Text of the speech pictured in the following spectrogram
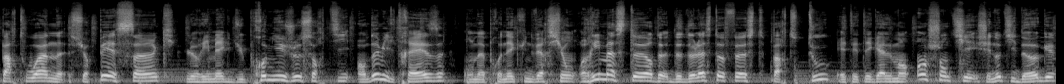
Part 1 sur PS5, le remake du premier jeu sorti en 2013, on apprenait qu'une version remastered de The Last of Us Part 2 était également en chantier chez Naughty Dog.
